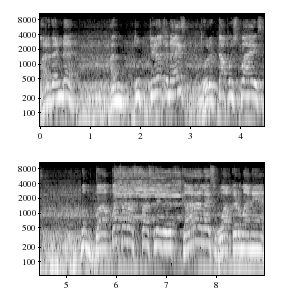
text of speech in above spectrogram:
भरदंड आणि तू टिळक नाहीस भुरटा पुष्प आहेस. मग बापाचा रस्ता असल्यागत कार आलायस वाकड मान्या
